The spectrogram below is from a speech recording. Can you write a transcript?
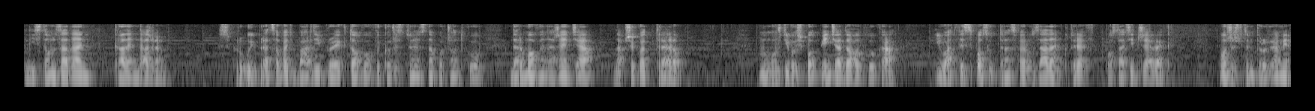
listą zadań, kalendarzem. Spróbuj pracować bardziej projektowo, wykorzystując na początku darmowe narzędzia, np. Trello. Możliwość podpięcia do Outlooka i łatwy sposób transferu zadań, które w postaci drzewek możesz w tym programie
